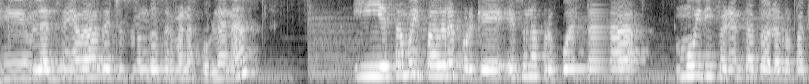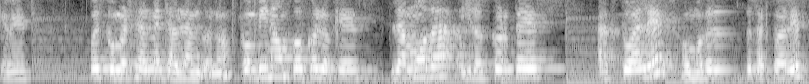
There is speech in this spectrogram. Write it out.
Eh, las diseñadoras, de hecho, son dos hermanas poblanas. Y está muy padre porque es una propuesta muy diferente a toda la ropa que ves, pues comercialmente hablando, ¿no? Combina un poco lo que es la moda y los cortes actuales o modelos actuales,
